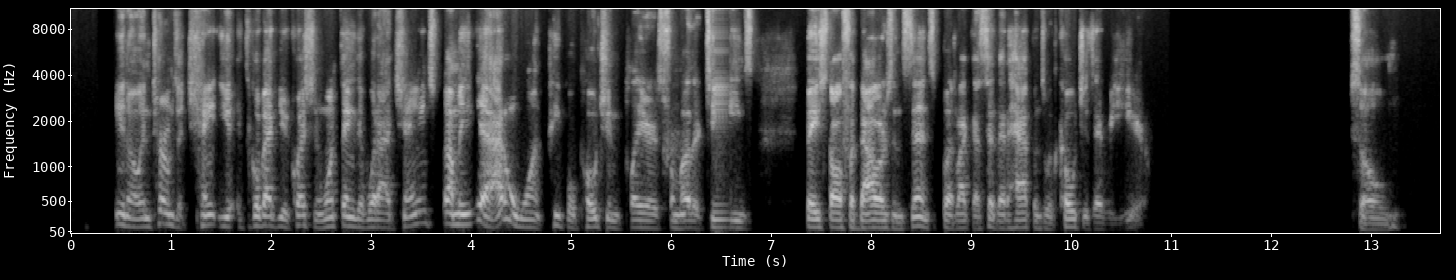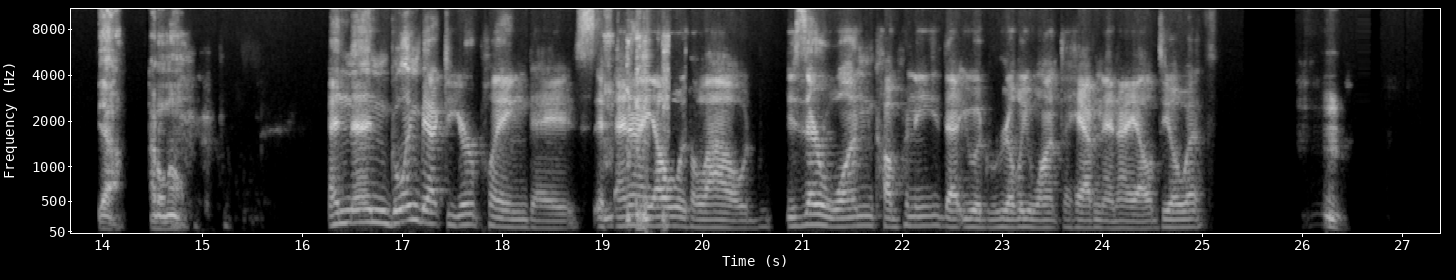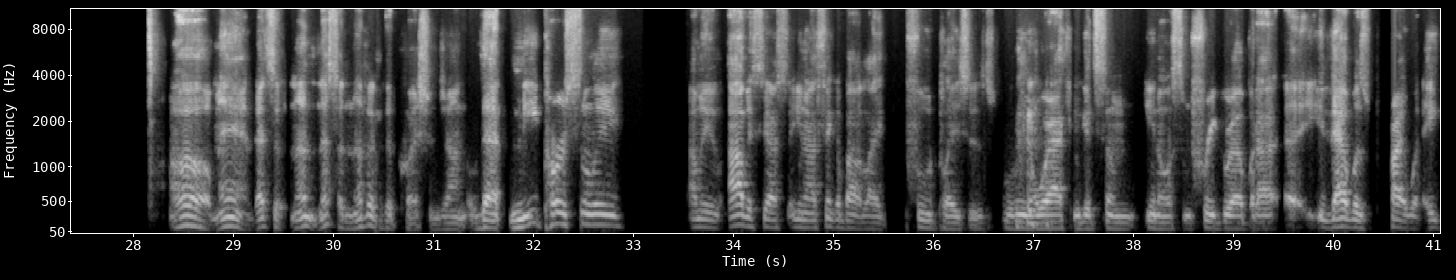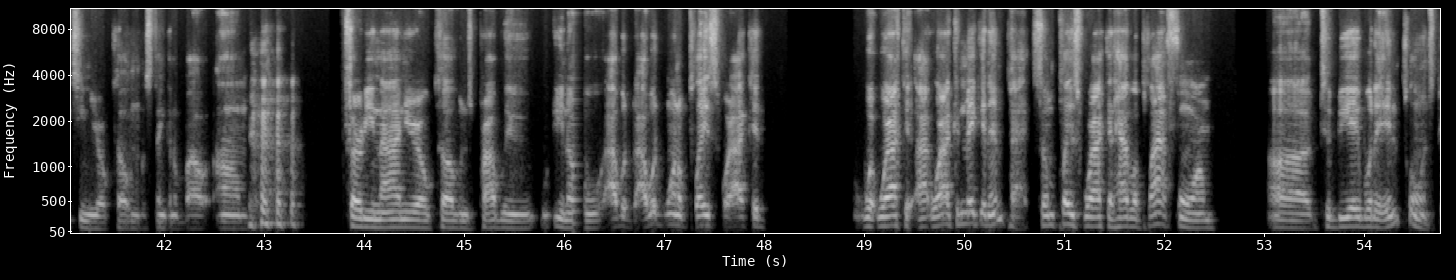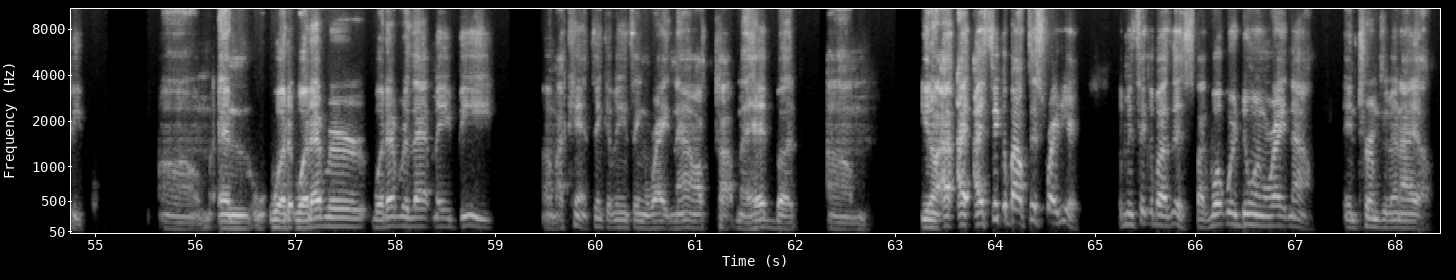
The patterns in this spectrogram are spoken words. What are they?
you know, in terms of change, you, to go back to your question, one thing that would I change? I mean, yeah, I don't want people poaching players from other teams based off of dollars and cents, but like I said, that happens with coaches every year. So, yeah, I don't know. And then going back to your playing days, if NIL was allowed, is there one company that you would really want to have an NIL deal with? Hmm. Oh man, that's a that's another good question, John. That me personally, I mean, obviously, I you know I think about like food places you know, where I can get some you know some free grub, but I uh, that was probably what 18 year old Kelvin was thinking about. Um, 39 year old Kelvin's probably you know I would I would want a place where I could where I could where I could make an impact, some place where I could have a platform uh, to be able to influence people um, and what, whatever whatever that may be, um, I can't think of anything right now off the top of my head, but um, you know, I, I think about this right here. Let me think about this, like what we're doing right now in terms of NIL.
